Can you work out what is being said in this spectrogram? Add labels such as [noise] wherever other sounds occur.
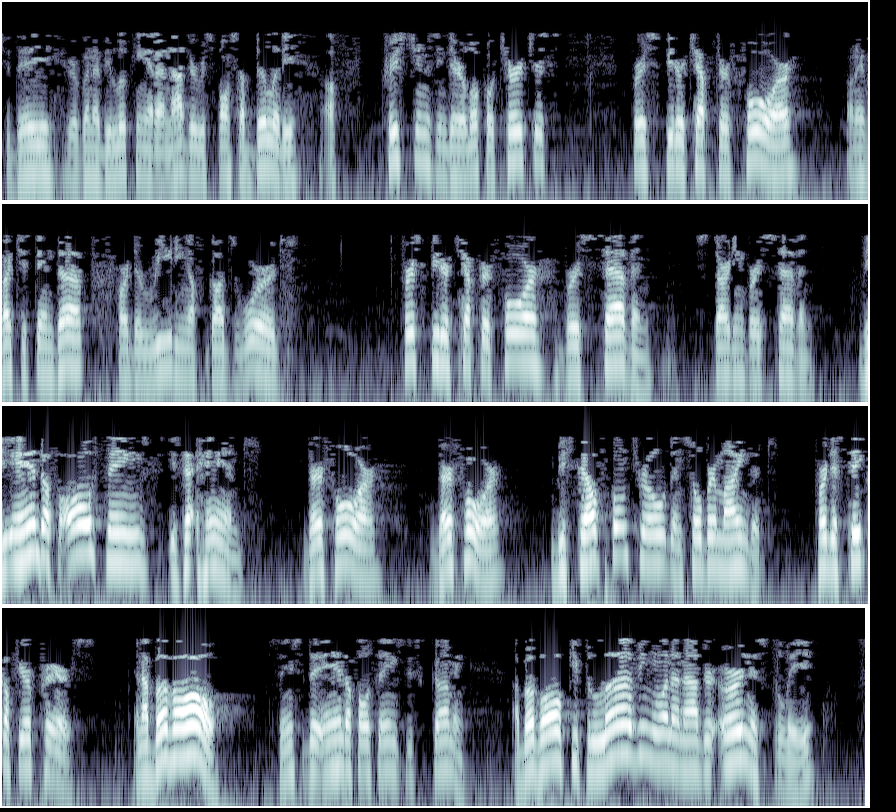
Today we're going to be looking at another responsibility of Christians in their local churches. First Peter chapter 4. and I invite you to stand up for the reading of God's Word. First Peter chapter 4, verse 7, starting verse 7. The end of all things is at hand. Therefore, therefore, be self-controlled and sober-minded for the sake of your prayers. And above all, since the end of all things is coming, above all, keep loving one another earnestly,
